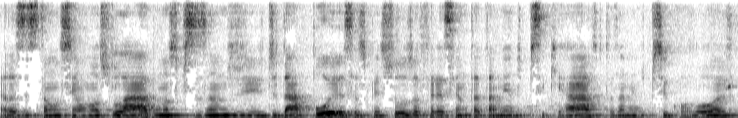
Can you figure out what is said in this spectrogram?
elas estão assim, ao nosso lado, nós precisamos de, de dar apoio a essas pessoas, oferecendo tratamento psiquiátrico, tratamento psicológico,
